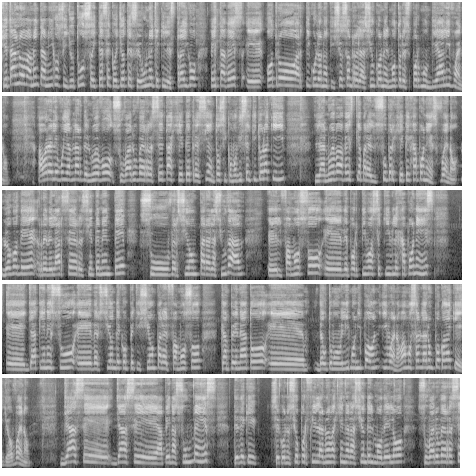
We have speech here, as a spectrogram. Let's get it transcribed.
¿Qué tal nuevamente amigos de YouTube? Soy Tefe Coyote F1 y aquí les traigo esta vez eh, otro artículo noticioso en relación con el Motorsport Mundial y bueno, ahora les voy a hablar del nuevo Subaru BRZ GT300 y como dice el título aquí, la nueva bestia para el Super GT japonés. Bueno, luego de revelarse recientemente su versión para la ciudad, el famoso eh, deportivo asequible japonés eh, ya tiene su eh, versión de competición para el famoso campeonato eh, de automovilismo nipón. Y bueno, vamos a hablar un poco de aquello. Bueno, ya hace, ya hace apenas un mes desde que se conoció por fin la nueva generación del modelo Subaru BRZ.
